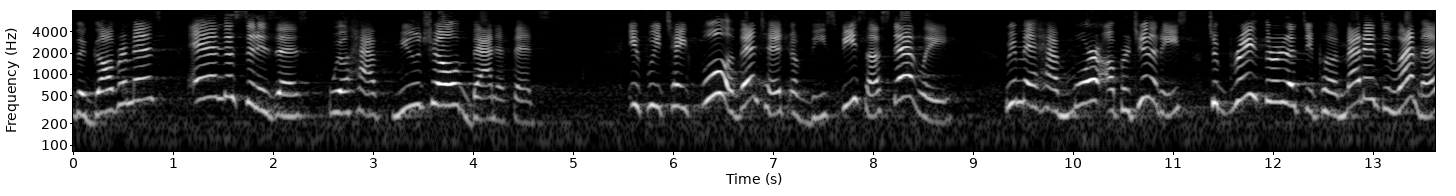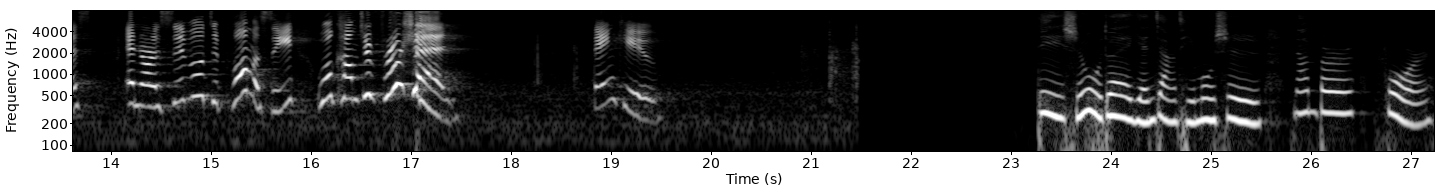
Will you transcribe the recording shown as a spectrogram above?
the governments and the citizens will have mutual benefits. If we take full advantage of these visas steadily, we may have more opportunities to break through the diplomatic dilemmas and our civil diplomacy will come to fruition. Thank you. 第十五队演讲题目是 Number Four，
